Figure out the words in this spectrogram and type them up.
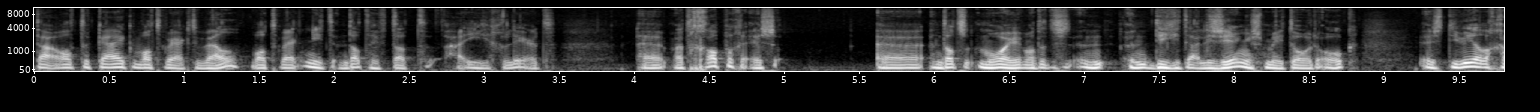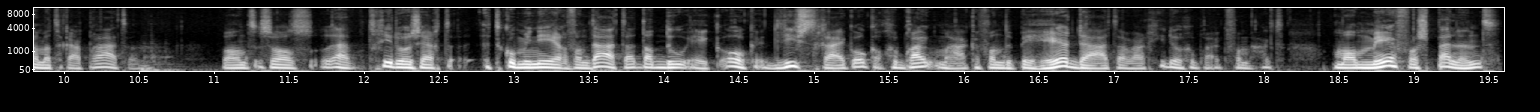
daar al te kijken wat werkt wel, wat werkt niet. En dat heeft dat AI geleerd. Uh, maar het grappige is, uh, en dat is het mooie, want het is een, een, digitaliseringsmethode ook, is die wereld gaan met elkaar praten. Want zoals ja, Guido zegt, het combineren van data, dat doe ik ook. Het liefst ga ik ook al gebruik maken van de beheerdata waar Guido gebruik van maakt, om al meer voorspellend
